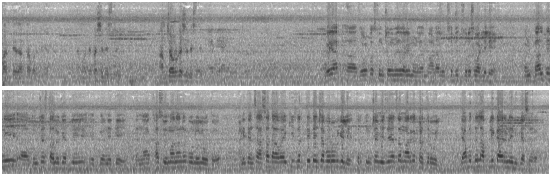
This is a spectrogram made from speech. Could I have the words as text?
भारतीय जनता पार्टी आहे त्यामुळे ते कसे दिसतील? आमच्यावर कसे दिसतील? वया अ, जवळपास तुमच्या उमेदवारीमुळं माढा लोकसभेत चुरस वाढलेली आहे. पण काल त्यांनी तुमच्याच तालुक्यातले एक नेते त्यांना खास विमानानं बोलवलं होतं. आणि त्यांचा असा दावा आहे की जर ते त्यांच्याबरोबर गेले तर तुमच्या विजयाचा मार्ग खडतर होईल. त्याबद्दल आपली काय रणनीती असणार आहे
